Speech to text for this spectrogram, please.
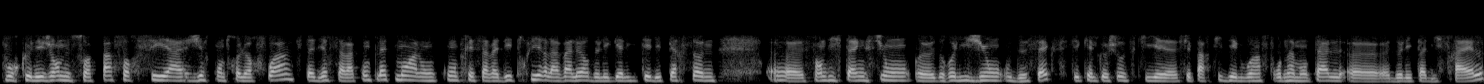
pour que les gens ne soient pas forcés à agir contre leur foi, c'est-à-dire ça va complètement à l'encontre et ça va détruire la valeur de l'égalité des personnes euh, sans distinction euh, de religion ou de sexe. C'est quelque chose qui fait partie des lois fondamentales de l'État d'Israël.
